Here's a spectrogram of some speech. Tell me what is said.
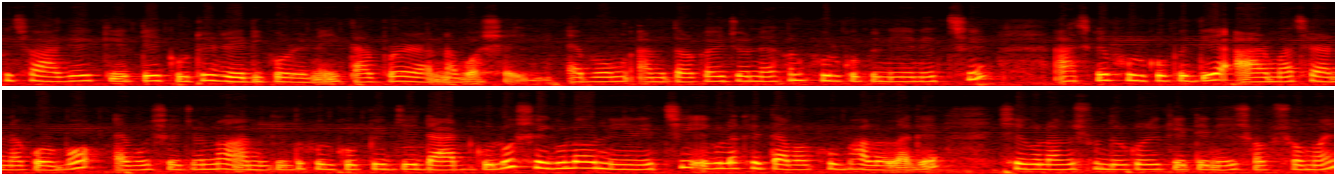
কিছু আগে কেটে কুটে রেডি করে নেই, তারপরে রান্না বসাই। এবং আমি তরকারির জন্য এখন ফুলকপি নিয়ে নিচ্ছি। আজকে ফুলকপি দিয়ে আর মাছ রান্না করব এবং সেজন্য আমি কিন্তু ফুলকপির যে ডাটগুলো সেগুলোও নিয়ে নিচ্ছি। এগুলো খেতে আমার খুব ভালো লাগে। সেগুলো আমি সুন্দর করে কেটে নিই সব সময়।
